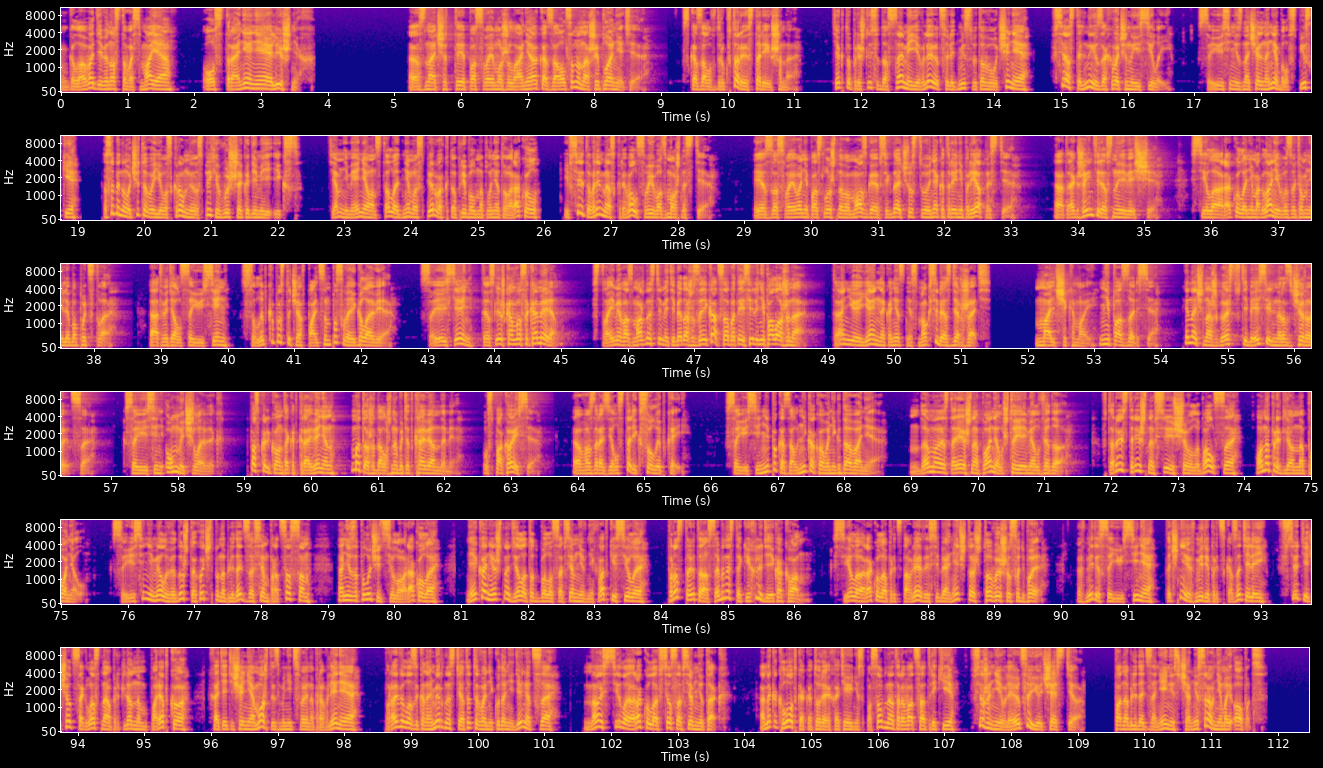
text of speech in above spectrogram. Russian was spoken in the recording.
Глава 98. Устранение лишних. «Значит, ты по своему желанию оказался на нашей планете», — сказал вдруг второй старейшина. Те, кто пришли сюда сами, являются людьми святого учения, все остальные захваченные силой. Союзин изначально не был в списке, особенно учитывая его скромные успехи в Высшей Академии X. Тем не менее, он стал одним из первых, кто прибыл на планету Оракул, и все это время скрывал свои возможности. Из-за своего непослушного мозга я всегда чувствую некоторые неприятности, а также интересные вещи. Сила Оракула не могла не вызвать у меня любопытства, ответил Саюсень, с улыбкой постучав пальцем по своей голове. Саюсень, ты слишком высокомерен. С твоими возможностями тебе даже заикаться об этой силе не положено. Танью Янь наконец не смог себя сдержать. «Мальчик мой, не позорься, иначе наш гость в тебе сильно разочаруется. Саюсень умный человек, Поскольку он так откровенен, мы тоже должны быть откровенными. Успокойся», — возразил старик с улыбкой. Союзин не показал никакого негодования. «Думаю, старейшина понял, что я имел в виду». Второй старейшина все еще улыбался, он определенно понял. Союзин имел в виду, что хочет понаблюдать за всем процессом, а не заполучить силу Оракула. И, конечно, дело тут было совсем не в нехватке силы, просто это особенность таких людей, как он. Сила Оракула представляет из себя нечто, что выше судьбы. В мире Союзине, точнее в мире предсказателей, всё течёт согласно определённому порядку, хотя течение может изменить своё направление, правила закономерности от этого никуда не денется, но с силой Оракула всё совсем не так. Она как лодка, которая, хотя и не способна оторваться от реки, всё же не является её частью. Понаблюдать за ней ни с чем не сравнимый опыт.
